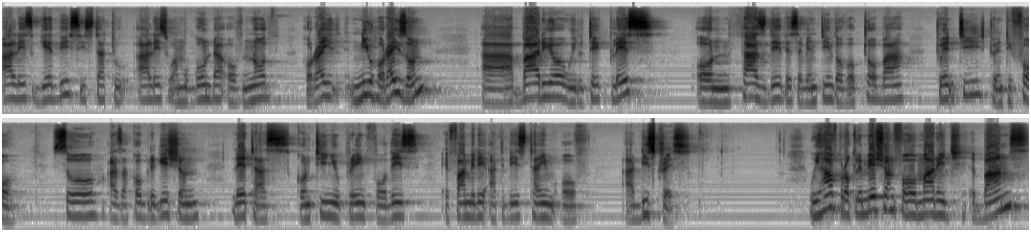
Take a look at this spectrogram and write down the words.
Alice Gedhi, sister to Alice Wamugonda of North Horiz- New Horizon, uh, burial will take place on Thursday, the 17th of October, 2024. So, as a congregation, let us continue praying for this a family at this time of uh, distress. We have proclamation for marriage bans,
